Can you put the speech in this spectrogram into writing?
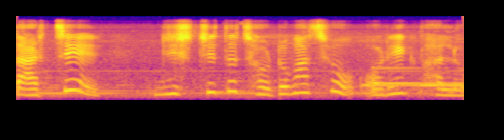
তার চেয়ে নিশ্চিত ছোট মাছও অনেক ভালো।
